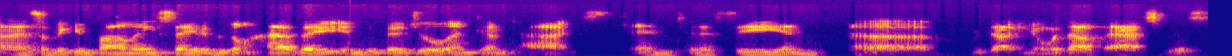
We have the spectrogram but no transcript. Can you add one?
Uh, so we can finally say that we don't have a individual income tax in Tennessee and uh, without, you know, without the asterisk.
